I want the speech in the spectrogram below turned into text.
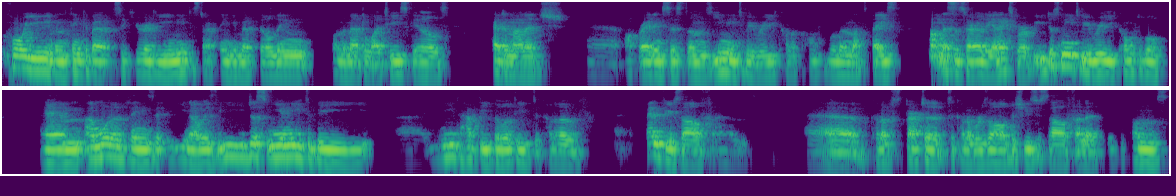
before you even think about security, you need to start thinking about building fundamental IT skills, how to manage uh, operating systems, you need to be really kind of comfortable in that space. Not necessarily an expert, but you just need to be really comfortable. Um, and one of the things that you know is you just you need to be uh, you need to have the ability to kind of fend for yourself and uh, kind of start to, to kind of resolve issues yourself, and it, it becomes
